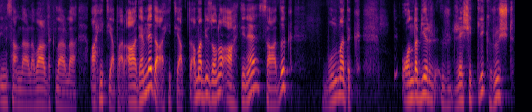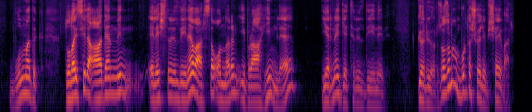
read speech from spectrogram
insanlarla, varlıklarla ahit yapar. Adem'le de ahit yaptı ama biz onu ahdine sadık bulmadık. Onda bir reşitlik, rüşt bulmadık. Dolayısıyla Adem'in eleştirildiği ne varsa onların İbrahim'le yerine getirildiğini görüyoruz. O zaman burada şöyle bir şey var.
